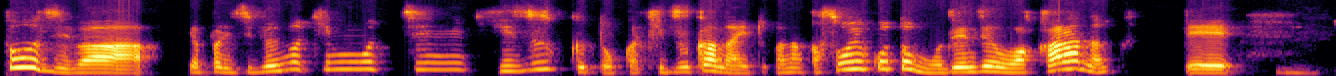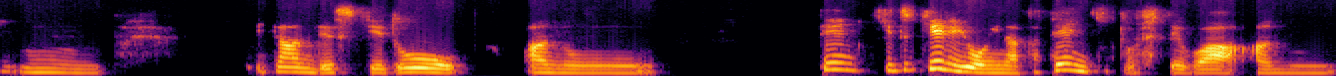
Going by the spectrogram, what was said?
当時は、やっぱり自分の気持ちに気づくとか気づかないとか、なんかそういうことも全然わからなくて、うん、うん、いたんですけど、あの、気づけるようになった転機としては、あの、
